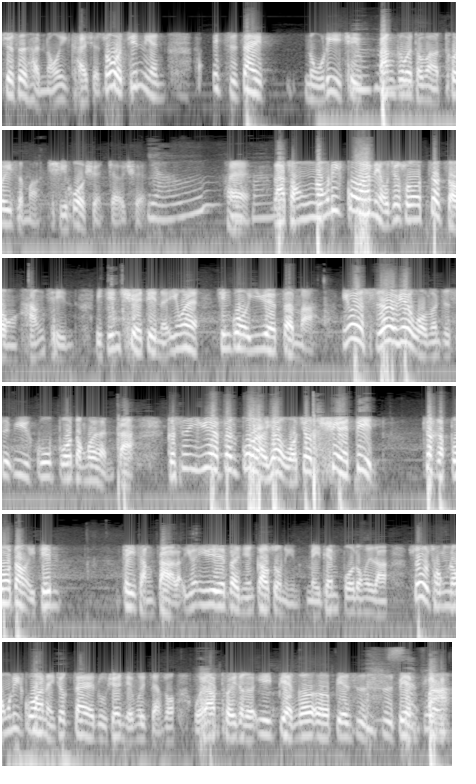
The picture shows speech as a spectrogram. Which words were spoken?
就是很容易开选。所以我今年一直在努力去帮各位投朋友推什么期货选择权。有，哎那从农历过完年，我就说这种行情已经确定了，因为经过一月份嘛，因为十二月我们只是预估波动会很大，可是一月份过了以后，我就确定这个波动已经非常大了，因为一月份已经告诉你每天波动非常大，所以我从农历过完年就在鲁轩节目讲说，我要推这个一变二，二变四，四变八。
